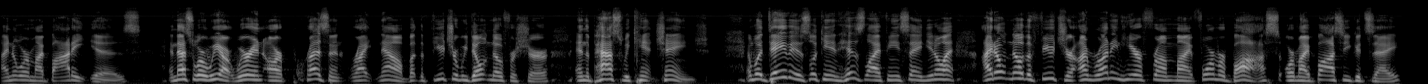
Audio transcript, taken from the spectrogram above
I know where my body is. And that's where we are. We're in our present right now. But the future we don't know for sure. And the past we can't change. And what David is looking at his life and he's saying, you know what? I don't know the future. I'm running here from my former boss, or my boss, you could say.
